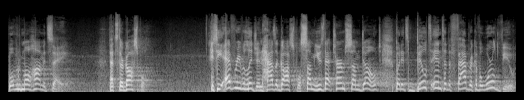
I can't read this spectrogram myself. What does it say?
What would Mohammed say? That's their gospel. You see, every religion has a gospel. Some use that term, some don't, but it's built into the fabric of a worldview.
